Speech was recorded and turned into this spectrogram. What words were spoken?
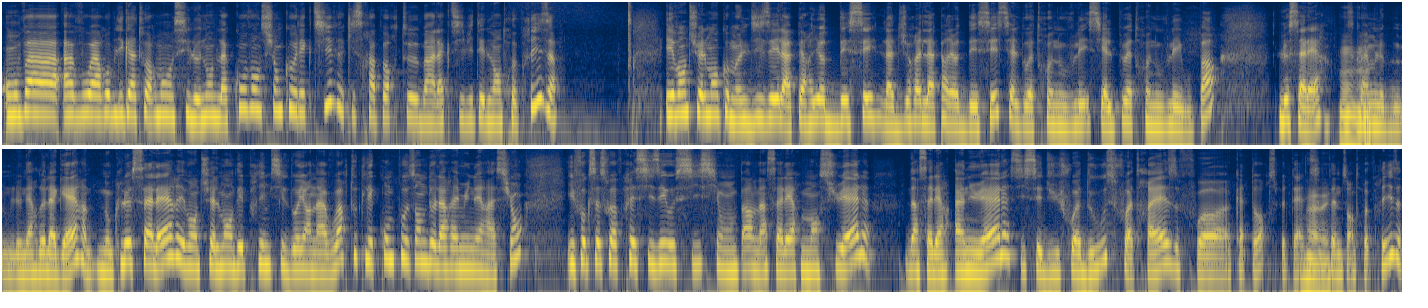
On va avoir obligatoirement aussi le nom de la convention collective qui se rapporte ben, à l'activité de l'entreprise. Éventuellement, comme on le disait, la période d'essai, la durée de la période d'essai, si elle doit être renouvelée, si elle peut être renouvelée ou pas. Le salaire, c'est Mhm. quand même le, le nerf de la guerre. Donc le salaire, éventuellement des primes s'il doit y en avoir, toutes les composantes de la rémunération. Il faut que ça soit précisé aussi si on parle d'un salaire mensuel, d'un salaire annuel, si c'est du x12, x13, x14 peut-être, certaines entreprises.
